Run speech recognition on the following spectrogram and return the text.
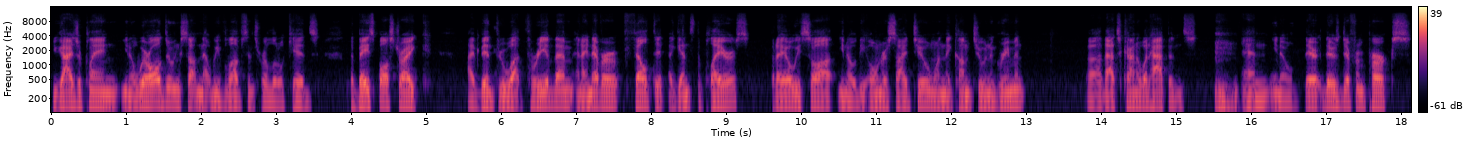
You guys are playing, you know, we're all doing something that we've loved since we're little kids. The baseball strike, I've been through what, three of them, and I never felt it against the players, but I always saw, you know, the owner side too. And when they come to an agreement, uh, that's kind of what happens. and, you know, there there's different perks.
